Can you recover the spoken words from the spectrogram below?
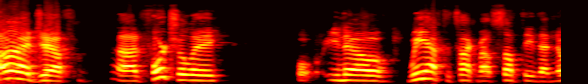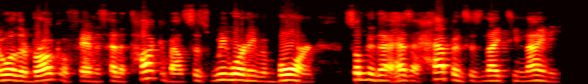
All right, Jeff. Uh, unfortunately, you know, we have to talk about something that no other Bronco fan has had to talk about since we weren't even born. Something that hasn't happened since 1990,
